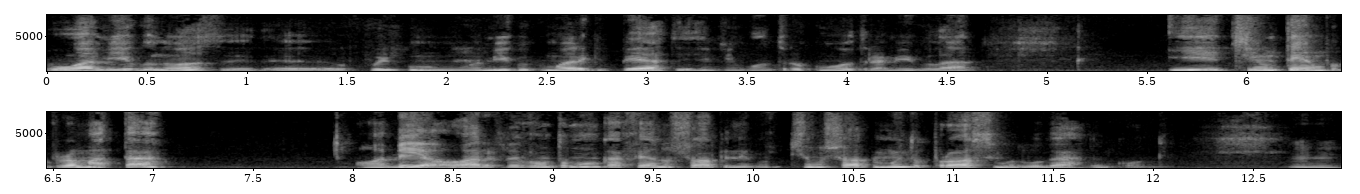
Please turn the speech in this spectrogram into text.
um amigo nosso, é, eu fui com um amigo que mora aqui perto, e a gente encontrou com outro amigo lá, e tinha um tempo para matar, uma meia hora. Falei, vamos tomar um café no shopping. né? Tinha um shopping muito próximo do lugar do encontro. Uhum.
